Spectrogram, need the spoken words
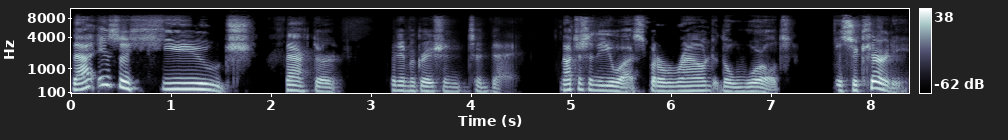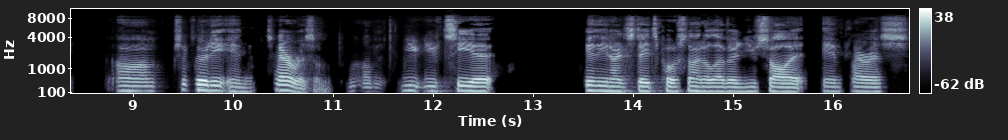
that is a huge factor in immigration today. Not just in the US, but around the world. Is security. Um, security in terrorism. Um, you, you see it in the United States post 9/11. You saw it in Paris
